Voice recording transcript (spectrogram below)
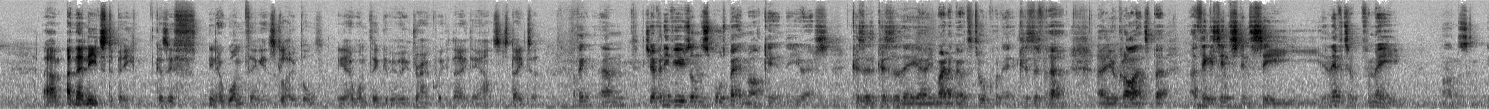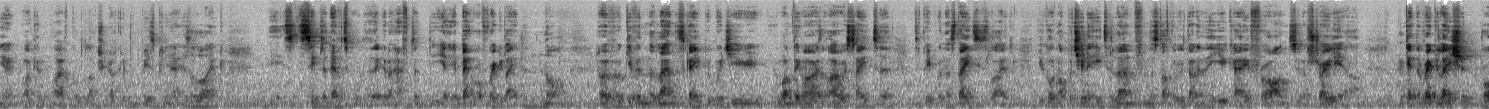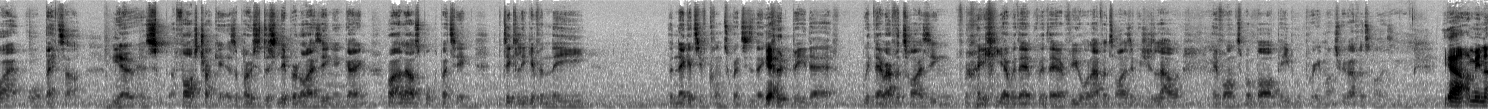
Um, and there needs to be, because if you know one thing is global, you know one thing can be moved around quicker than anything else. It's data. I think. Um, do you have any views on the sports betting market in the US? Because because of, the uh, you might not be able to talk on it because of uh, uh, your clients, but I think it's interesting to see. Inevitable for me. I'm just you know I can I've got the luxury I can be as opinionated as I. It seems inevitable that they're going to have to. Yeah, you're better off regulated than not. However, given the landscape in which you, one thing I, I always say to, to people in the States is like, you've got an opportunity to learn from the stuff that we've done in the UK, France, and Australia, and get the regulation right or better. You know, fast track it as opposed to just liberalising and going right. Allow sports betting, particularly given the the negative consequences that yeah. could be there with their advertising. yeah, with their with their view on advertising, which is allow everyone to bombard people pretty much with advertising. Yeah, I mean,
